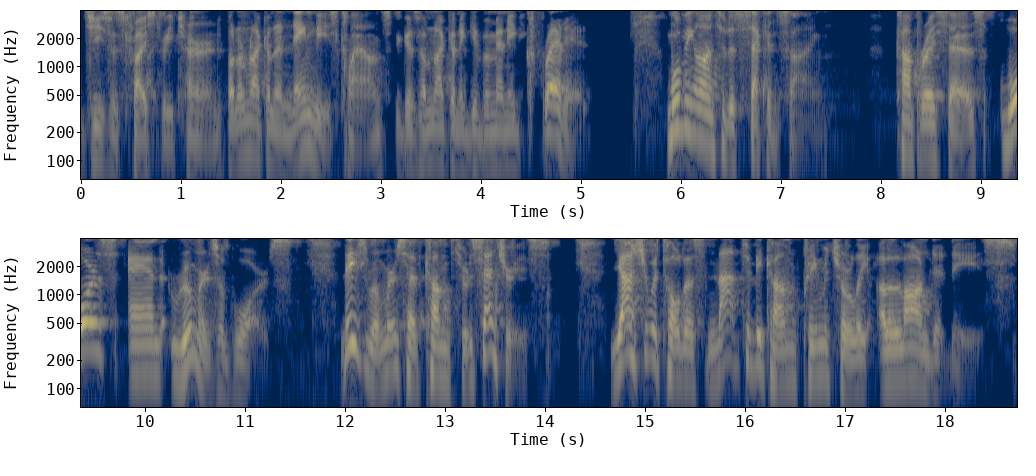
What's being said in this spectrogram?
Jesus Christ returned, but I'm not going to name these clowns because I'm not going to give them any credit. Moving on to the second sign. Comparet says, wars and rumors of wars. These rumors have come through the centuries. Joshua told us not to become prematurely alarmed at these.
